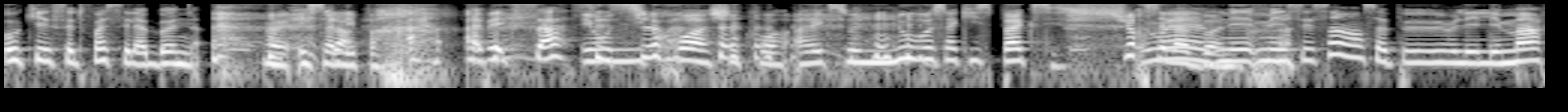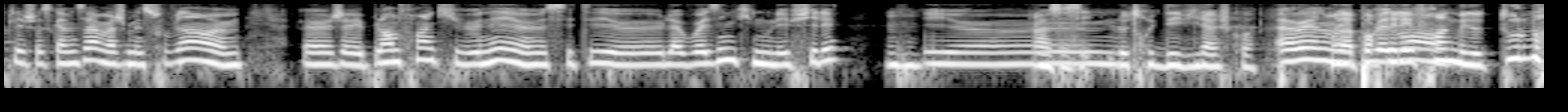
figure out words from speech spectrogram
ok cette fois c'est la bonne. ouais, et ça l'est pas Avec ça Et on c'est y sûr. croit à chaque fois. Avec ce nouveau sac pack, c'est sûr que c'est la bonne. Mais, mais c'est ça, hein, ça peut les, les marques, les choses comme ça. Moi, je me souviens, euh, euh, j'avais plein de fringues qui venaient. euh, C'était la voisine qui nous les filait. Mhm. Et euh, Ah, ça, c'est le truc des villages, quoi. Ah ouais, non, on a porté les fringues, mais de tout le monde.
